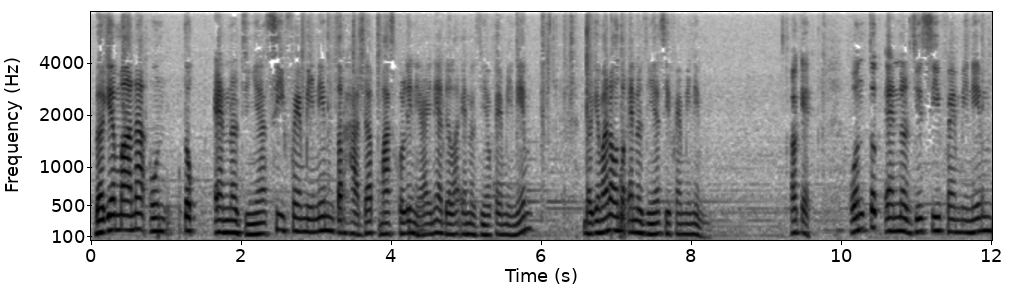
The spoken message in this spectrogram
Bagaimana untuk energinya si feminim terhadap maskulin ya? Ini adalah energinya feminim. Bagaimana untuk energinya si feminim? Oke, untuk energi si feminim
